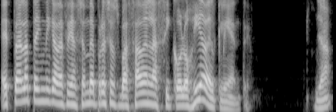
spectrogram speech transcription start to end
Esta es la técnica de fijación de precios basada en la psicología del cliente. ¿Ya?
